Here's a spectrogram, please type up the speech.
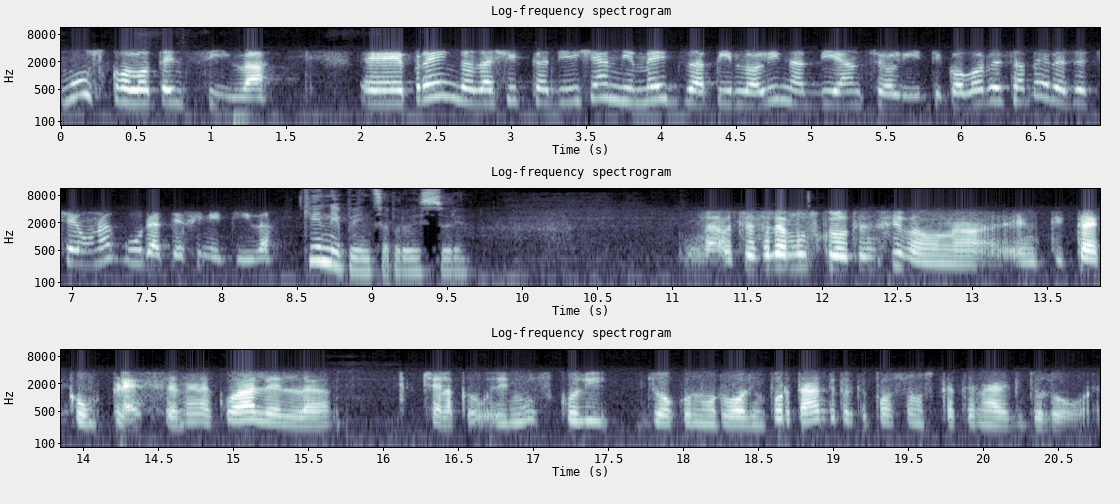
muscolotensiva. Eh, prendo da circa dieci anni mezza pillolina di ansiolitico. Vorrei sapere se c'è una cura definitiva. Che ne pensa, professore? La cefalea muscolotensiva è un'entità complessa nella quale il, cioè la, i muscoli giocano un ruolo importante perché possono scatenare il dolore.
